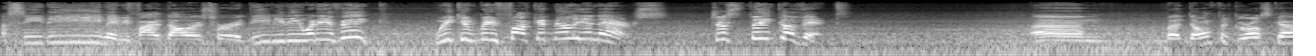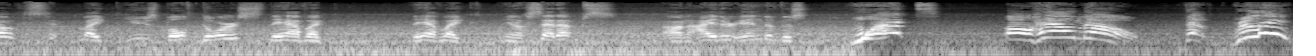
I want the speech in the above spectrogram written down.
a CD, maybe five dollars for a DVD. What do you think? We could be fucking millionaires. Just think of it. Um, but don't the Girl Scouts like use both doors? They have like, they have like you know setups on either end of this. What? Oh hell no! That really?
